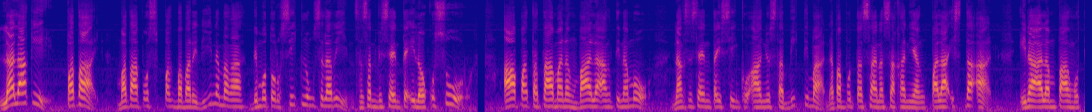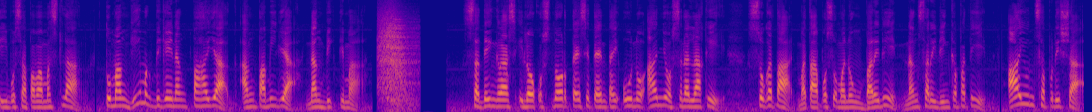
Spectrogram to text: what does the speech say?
Lalaki, patay, matapos pagbabarili ng mga demotorsiklong salarin sa San Vicente, Ilocos Sur. Apat na tama ng bala ang tinamo ng 65 anyos na biktima na papunta sana sa kanyang palaisdaan. Inaalam pa ang motibo sa pamamaslang. Tumanggi magbigay ng pahayag ang pamilya ng biktima. Sa Dingras, Ilocos Norte, 71 anyos na lalaki, sugatan matapos umanong barilin ng sariling kapatid. Ayon sa pulisya,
